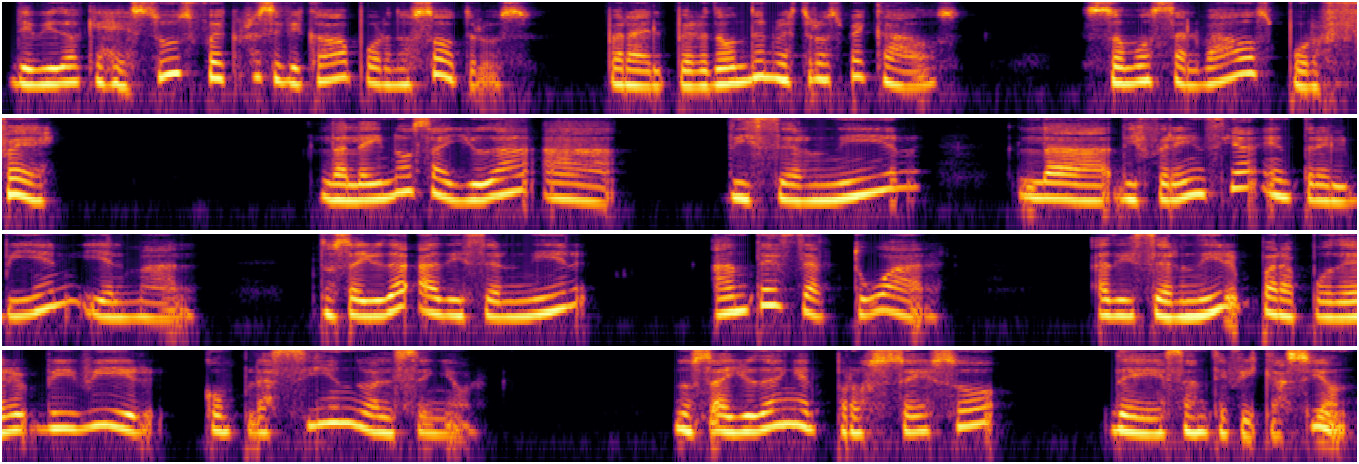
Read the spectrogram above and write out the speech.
debido a que Jesús fue crucificado por nosotros, para el perdón de nuestros pecados, somos salvados por fe. La ley nos ayuda a discernir la diferencia entre el bien y el mal. Nos ayuda a discernir antes de actuar, a discernir para poder vivir complaciendo al Señor. Nos ayuda en el proceso de santificación,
